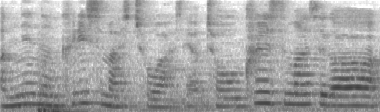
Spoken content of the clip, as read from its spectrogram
언니는 크리스마스 좋아하세요? 저 크리스마스가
